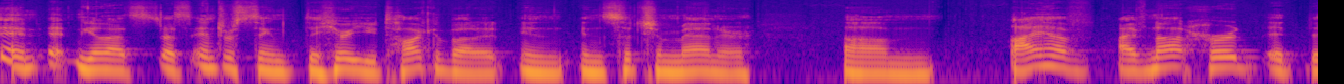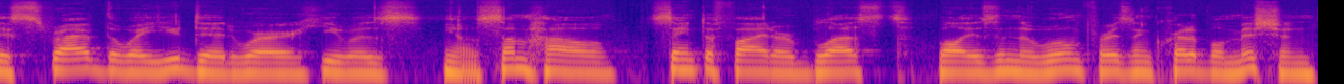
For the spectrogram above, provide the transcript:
And, and, you know that's that's interesting to hear you talk about it in in such a manner. Um, I have I've not heard it described the way you did, where he was you know somehow sanctified or blessed while he was in the womb for his incredible mission.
